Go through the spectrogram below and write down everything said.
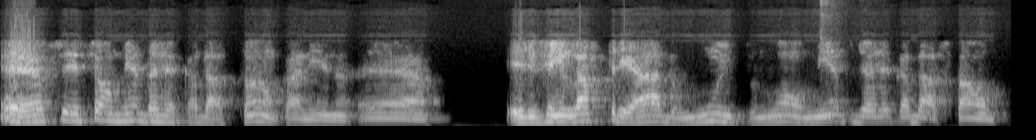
É, esse aumento da arrecadação, Karina, é, ele vem lastreado muito no aumento de arrecadação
